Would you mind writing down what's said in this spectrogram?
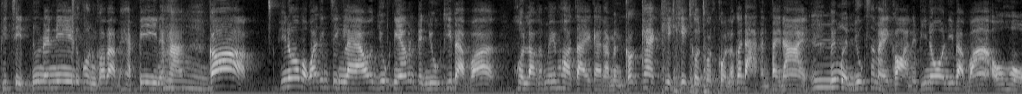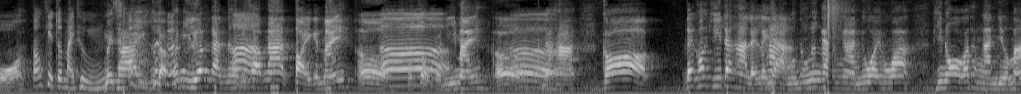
พี่จิตรนู่นนั่นนี่ทุกคนก็แบบแฮปปี้นะคะอืมก็ พี่โน่บอกว่าจริง ๆ แล้ว ยุคนี้มันเป็นยุคที่แบบว่าคนเราถ้าไม่พอใจกันอะมันก็แค่คลิกคลิกกดกดกดแล้วก็ด่ากันไปได้ ไม่เหมือนยุคสมัยก่อนเนี่ยพี่โน่นี่แบบว่าโอ้โห ต้องเขียนจดหมายถึง ไม่ใช่คือแบบถ้ามีเรื่องกันเธอไม่อ่าชอบหน้าต่อยกันไหมเออเออก็จบกว่านี้ไหมเออเออนะคะ ก็ได้ข้อคิดนะคะหลายๆอย่างค่ะรวมทั้งเรื่องการทำงานด้วยเพราะว่า พี่โน่ก็ทำงานเยอะม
